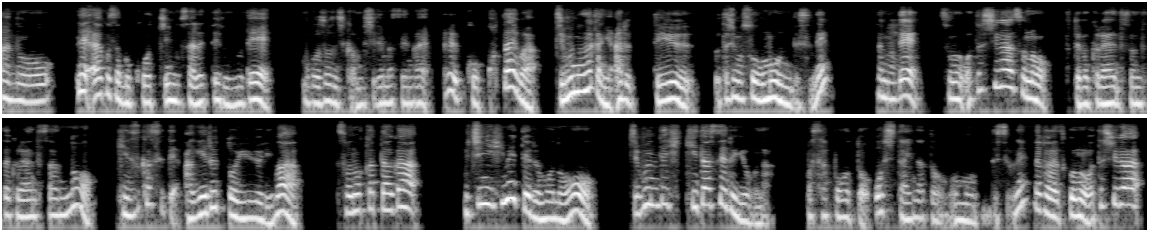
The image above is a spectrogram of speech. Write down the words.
あの、ね、あやこさんもコーチングされてるので、ご存知かもしれませんが、やはりこう答えは自分の中にあるっていう、私もそう思うんですね。なので、その私がその、例えばクライアントさんだったクライアントさんの気づかせてあげるというよりは、その方がうちに秘めてるものを自分で引き出せるようなサポートをしたいなと思うんですよね。だから、この私が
